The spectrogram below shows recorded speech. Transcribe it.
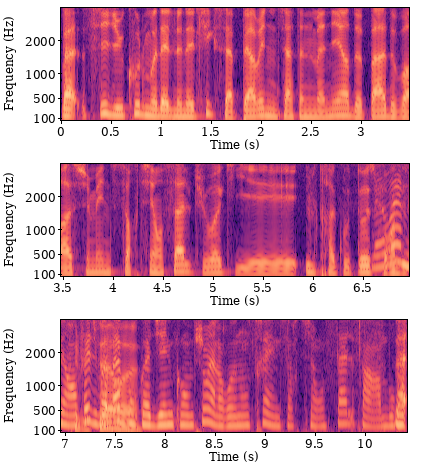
bah, si, du coup, le modèle de Netflix, ça permet d'une certaine manière de pas devoir assumer une sortie en salle, tu vois, qui est ultra coûteuse bah pour ouais, un mais en fait, je vois pas euh. pourquoi Jane Campion, elle renoncerait à une sortie en salle. Enfin, bon. Bah,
